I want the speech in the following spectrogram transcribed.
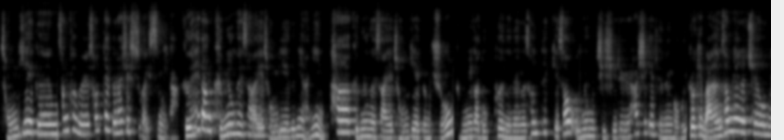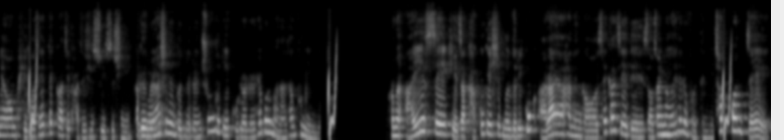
정기예금 상품을 선택을 하실 수가 있습니다. 그 해당 금융회사의 정기예금이 아닌 타 금융회사의 정기예금 중 금리가 높은 은행을 선택해서 운용 지시를 하시게 되는 거고요. 그렇게 만 3년을 채우면 비과세 혜택까지 받으실 수 있으시니까 예금을 하시는 분들은 충분히 고려를 해볼 만한 상품입니다. 그러면 ISA 계좌 갖고 계신 분들이 꼭 알아야 하는 거 세 가지에 대해서 설명을 해드릴 텐데 첫 번째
